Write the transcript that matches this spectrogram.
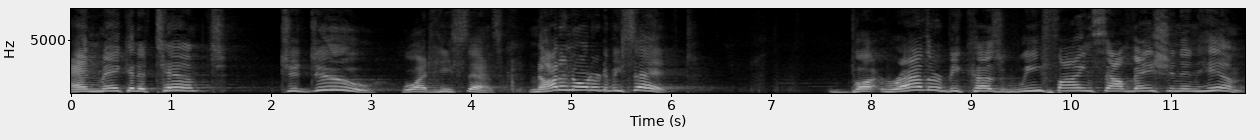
and make an attempt to do what he says. Not in order to be saved, but rather because we find salvation in him.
